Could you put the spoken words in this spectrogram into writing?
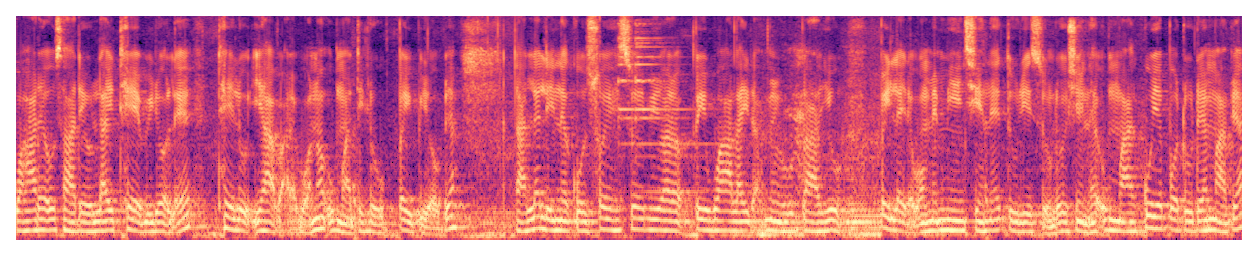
ဝါတဲ့ဥစ္စာတွေကိုလိုက်ထည့်ပြီးတော့လည်းထည့်လို့ရပါတယ်ပေါ့နော်ဥပမာဒီလိုပိတ်ပြီးတော့ဗျာ ဒါလက်လေးနဲ့ကိုဆွဲဆွဲပြီးတော့ပေးဝါလိုက်တာမျိုးဒါရုပ်ပိတ်လိုက်တယ်ပေါ့မမြင်ချင်တဲ့သူတွေဆိုလို့ရှိရင်လည်းဥပမာကိုရဲ့ပေါ်တိုထဲမှာဗျာ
